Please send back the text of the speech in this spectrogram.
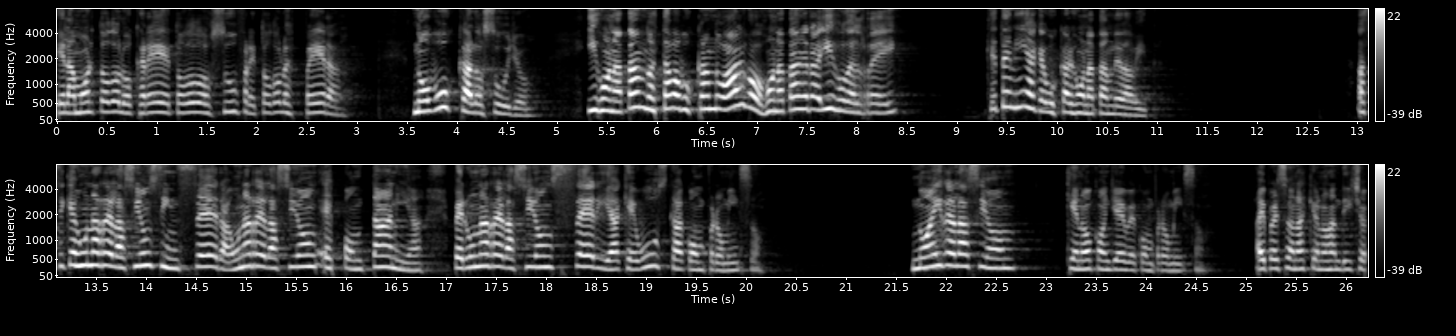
El amor todo lo cree, todo lo sufre, todo lo espera. No busca lo suyo. Y Jonatán no estaba buscando algo. Jonatán era hijo del rey. ¿Qué tenía que buscar Jonatán de David? Así que es una relación sincera, una relación espontánea, pero una relación seria que busca compromiso. No hay relación que no conlleve compromiso. Hay personas que nos han dicho,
